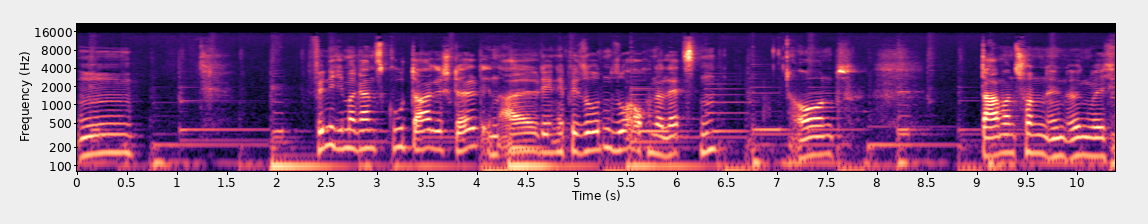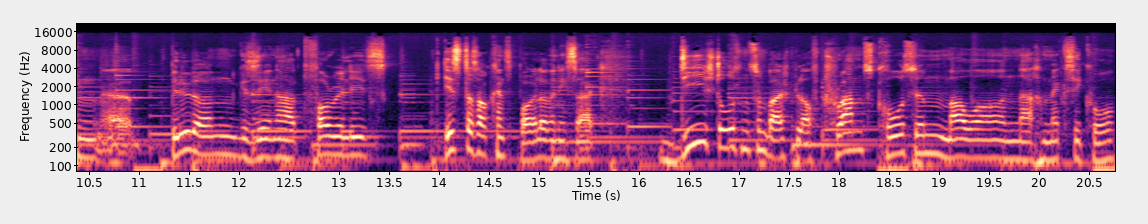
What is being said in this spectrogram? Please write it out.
Hm, Finde ich immer ganz gut dargestellt in all den Episoden, so auch in der letzten. Und da man es schon in irgendwelchen äh, Bildern gesehen hat vor Release, ist das auch kein Spoiler, wenn ich sage, die stoßen zum Beispiel auf Trumps große Mauer nach Mexiko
